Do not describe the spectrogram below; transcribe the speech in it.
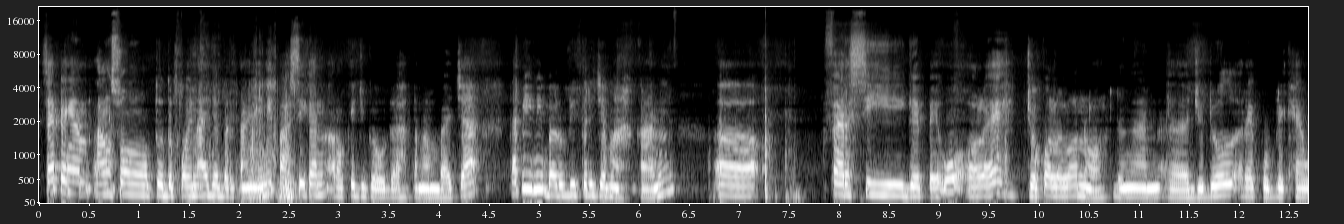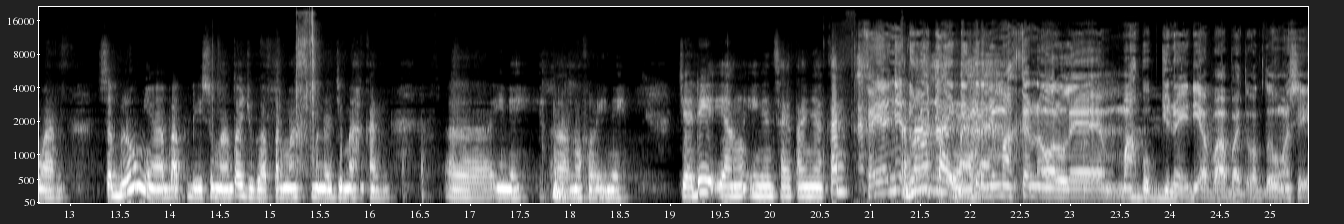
Saya pengen langsung to the point aja bertanya. Ini pasti kan Rocky juga udah pernah membaca, tapi ini baru diterjemahkan uh, versi GPU oleh Joko Lelono dengan uh, judul Republik Hewan. Sebelumnya Bakdi Sumanto juga pernah menerjemahkan uh, ini uh, novel ini. Jadi yang ingin saya tanyakan, kayaknya dulu juga ya? diterjemahkan oleh Mahbub Junaidi apa apa itu waktu masih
